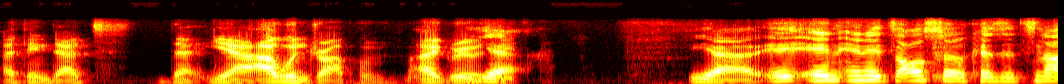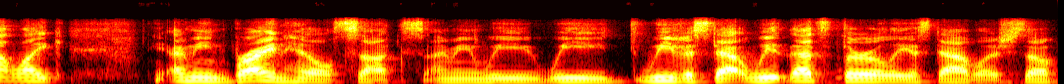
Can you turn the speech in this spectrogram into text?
I think that's that. Yeah, I wouldn't drop him. I agree with yeah. you. Yeah, a- and and it's also because it's not like, I mean, Brian Hill sucks. I mean, we we we've established we, that's thoroughly established. So,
